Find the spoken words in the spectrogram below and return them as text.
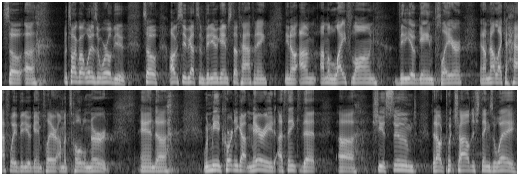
So uh, I'm gonna talk about what is a worldview. So obviously we've got some video game stuff happening. You know, I'm I'm a lifelong video game player, and I'm not like a halfway video game player. I'm a total nerd. And uh, when me and Courtney got married, I think that uh, she assumed that I would put childish things away.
